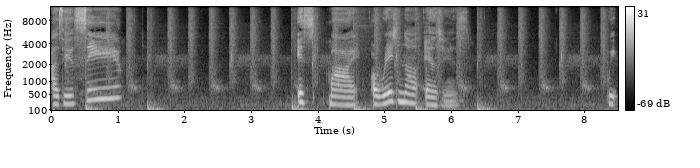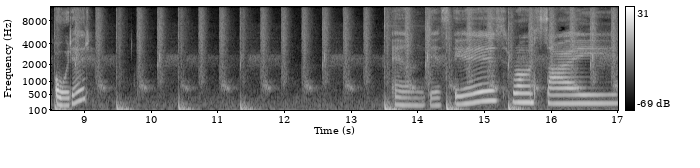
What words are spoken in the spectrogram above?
As you see, it's my original engines we ordered. And this is round side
